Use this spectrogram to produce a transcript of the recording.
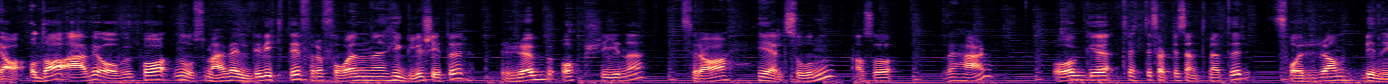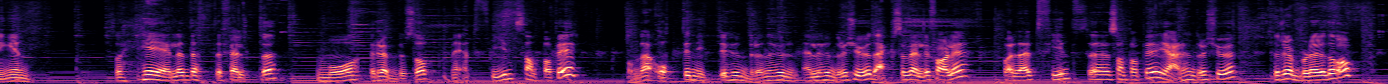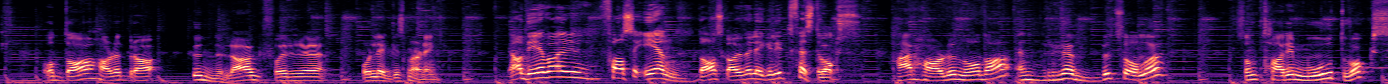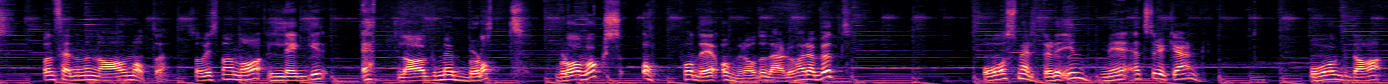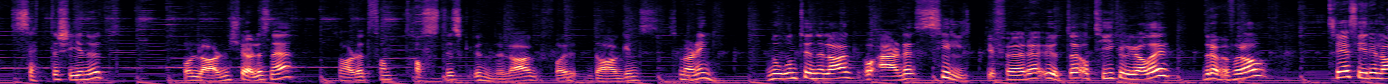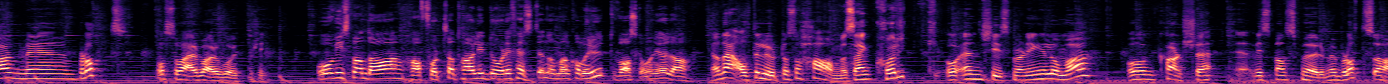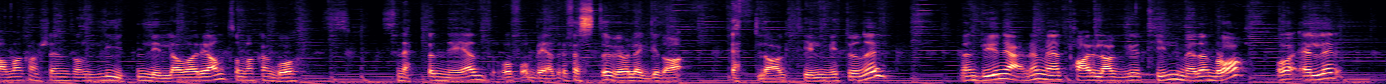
Ja, og da er vi over på noe som er veldig viktig for å få en eh, hyggelig skitur. Røbb opp skiene fra helsonen, altså ved hælen, og eh, 30-40 cm foran bindingen. Så hele dette feltet må røbbes opp med et fint sandpapir. Om det er 80, 90, 100 eller 120, det er ikke så veldig farlig. Bare det er et fint eh, sandpapir, gjerne 120, så røbler dere det opp. Og da har du et bra underlag for eh, å legge smørning. Ja, det var fase én. Da skal vi vel legge litt festevoks. Her har du nå da en røbbet såle som tar imot voks på en fenomenal måte. Så hvis man nå legger ett lag med blått, blå voks oppå det området der du har røbbet, og smelter det inn med et strykejern, og da setter skien ut og lar den kjøles ned, så har du et fantastisk underlag for dagens smørning. Noen tynne lag, og er det silkeføre ute og ti kuldegrader, drømmeforhold, tre-fire lag med blått, og så er det bare å gå ut på ski. Og hvis man da har fortsatt har litt dårlig feste når man kommer ut, hva skal man gjøre da? Ja, Det er alltid lurt å ha med seg en kork og en skismørning i lomma. Og kanskje, eh, hvis man smører med blått, så har man kanskje en sånn liten lilla variant som man kan gå sneppet ned og få bedre feste ved å legge da ett lag til midt under. Men begynn gjerne med et par lag til med den blå, og, eller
